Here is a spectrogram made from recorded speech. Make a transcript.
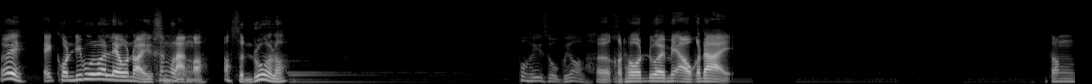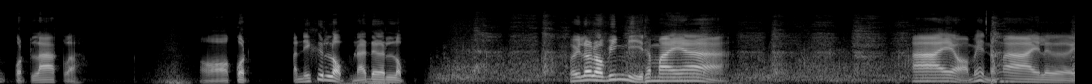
เฮ้ย ไอคนที่พูดว่าเร็วหน่อยคือข้างหลังเหรออ้าวสนรั่วเหรอ 不好意思，我不要了。 เออ ขอโทษด้วยไม่เอาก็ได้ ต้องกดลากเหรอ อ๋อ กด อันนี้คือหลบนะ เดินหลบ เฮ้ย แล้วเราวิ่งหนีทำไมอ่ะ อายเหรอ ไม่เห็นต้องอายเลย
